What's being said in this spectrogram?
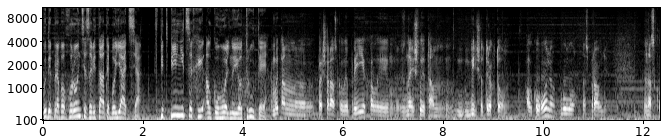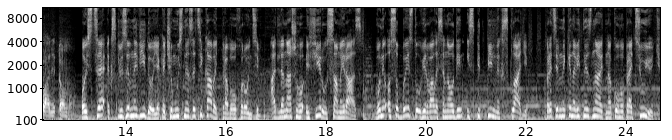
куди правоохоронці завітати бояться в підпільні цехи алкогольної отрути. Ми там е, перший раз, коли приїхали, знайшли там більше трьох тонн алкоголю було насправді на складі тому. Ось це ексклюзивне відео, яке чомусь не зацікавить правоохоронців. А для нашого ефіру самий раз. Вони особисто увірвалися на один із підпільних складів. Працівники навіть не знають на кого працюють.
